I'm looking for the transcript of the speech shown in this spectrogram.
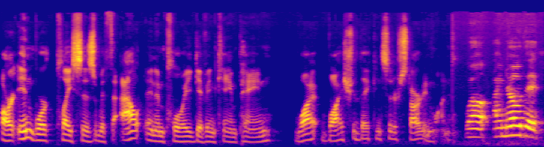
are in workplaces without an employee giving campaign, why why should they consider starting one? Well, I know that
